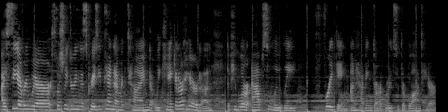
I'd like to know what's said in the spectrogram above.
I see everywhere, especially during this crazy pandemic time that we can't get our hair done, that people are absolutely freaking on having dark roots with their blonde hair.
